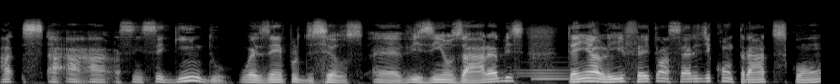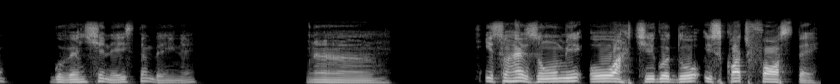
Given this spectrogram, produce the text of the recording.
a, a, assim, seguindo o exemplo de seus é, vizinhos árabes, tem ali feito uma série de contratos com governo chinês também, né? Ah, isso resume o artigo do Scott Foster.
